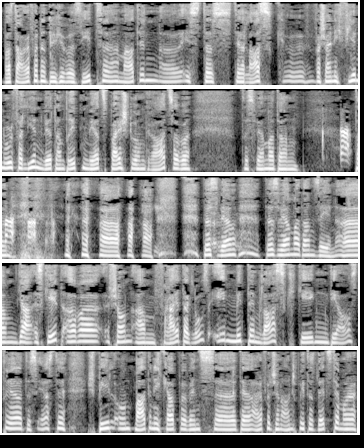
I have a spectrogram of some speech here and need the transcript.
was der Alfred natürlich übersieht, äh, Martin, äh, ist, dass der LASK äh, wahrscheinlich 4-0 verlieren wird am 3. März bei Sturm Graz, aber das werden wir dann, das werden das werden wir dann sehen. Ähm, ja, es geht aber schon am Freitag los, eben mit dem Lask gegen die Austria, das erste Spiel. Und Martin, ich glaube, wenn es äh, der Alfred schon anspricht, das letzte Mal,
